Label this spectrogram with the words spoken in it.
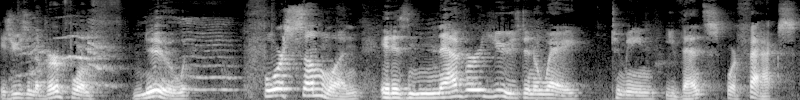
is used in the verb form knew for someone, it is never used in a way to mean events or facts.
